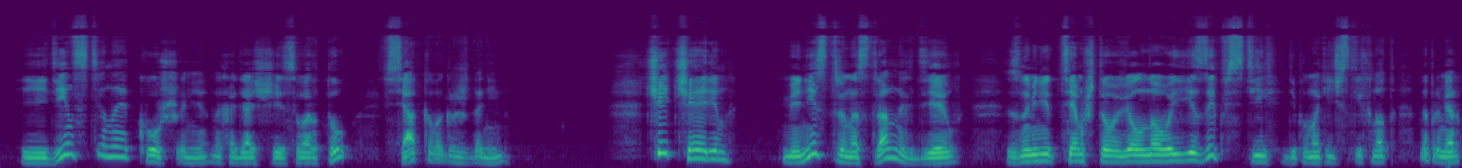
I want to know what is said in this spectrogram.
— единственное кушанье, находящееся во рту всякого гражданина. Чечерин, министр иностранных дел, знаменит тем, что ввел новый язык в стиль дипломатических нот, например,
